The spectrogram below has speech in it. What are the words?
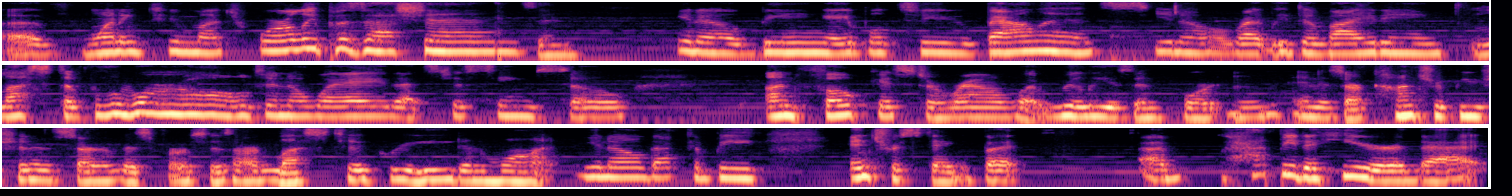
of wanting too much worldly possessions and you know, being able to balance, you know, rightly dividing lust of the world in a way that just seems so unfocused around what really is important and is our contribution and service versus our lust to greed and want. You know, that could be interesting, but I'm happy to hear that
